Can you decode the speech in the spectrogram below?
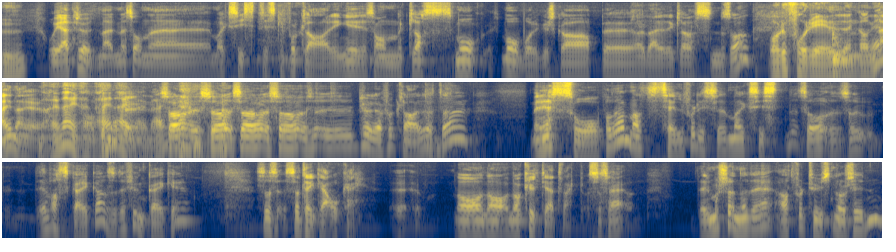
Mm. Og jeg prøvde meg med sånne marxistiske forklaringer. Sånn klass, små, småborgerskap, uh, arbeiderklassen og sånn. Var du for EU den gangen? Nei, nei. nei, nei, nei, nei, nei så, så, så, så, prøvde jeg å forklare dette. Men jeg så på dem at selv for disse marxistene så, så Det vaska ikke. altså Det funka ikke. Så, så, tenkte jeg OK, eh, nå, nå, nå kutter jeg tvert. Så sa jeg dere må skjønne det at for 1000 år siden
